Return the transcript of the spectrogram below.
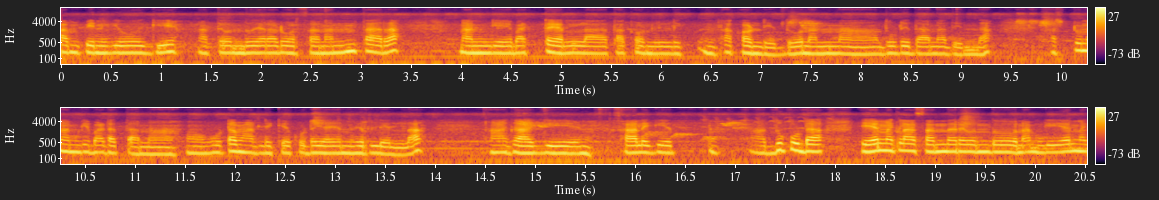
ಕಂಪೆನಿಗೆ ಹೋಗಿ ಮತ್ತು ಒಂದು ಎರಡು ವರ್ಷ ನಂತರ ನನಗೆ ಬಟ್ಟೆ ಎಲ್ಲ ತಗೊಳ್ಳಿ ತಗೊಂಡಿದ್ದು ನನ್ನ ದುಡಿದಾನದಿಂದ. ಅಷ್ಟು ನನಗೆ ಬಡತನ. ಊಟ ಮಾಡಲಿಕ್ಕೆ ಕೂಡ ಏನು ಇರಲಿಲ್ಲ. ಹಾಗಾಗಿ ಶಾಲೆಗೆ, ಅದು ಕೂಡ ಏಳನೇ ಕ್ಲಾಸ್ ಅಂದರೆ ಒಂದು ನಮಗೆ ಏಳನೇ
